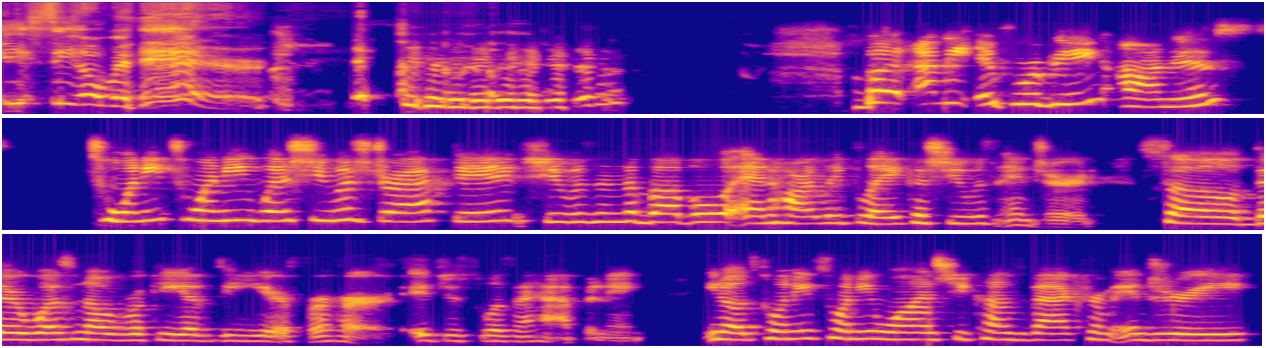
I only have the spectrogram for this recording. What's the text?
PC over here. but I mean, if we're being honest, 2020 when she was drafted, she was in the bubble and hardly played because she was injured. So there was no rookie of the year for her. It just wasn't happening. You know, 2021, she comes back from injury.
